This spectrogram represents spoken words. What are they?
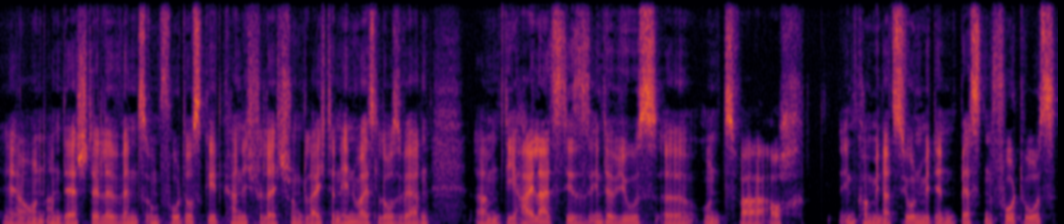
Ja, und an der Stelle, wenn es um Fotos geht, kann ich vielleicht schon gleich den Hinweis loswerden. Ähm, die Highlights dieses Interviews äh, und zwar auch in Kombination mit den besten Fotos,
